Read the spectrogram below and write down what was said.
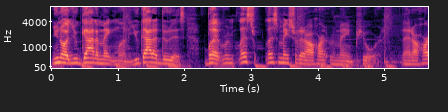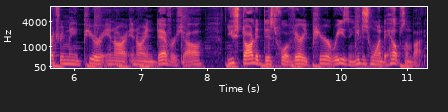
You know you gotta make money. You gotta do this. But re- let's let's make sure that our heart remain pure. That our hearts remain pure in our in our endeavors, y'all. You started this for a very pure reason. You just wanted to help somebody.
